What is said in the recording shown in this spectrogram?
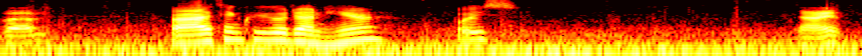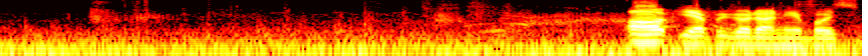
them. Uh, I think we go down here, boys. Alright. Oh, yep, we go down here, boys.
